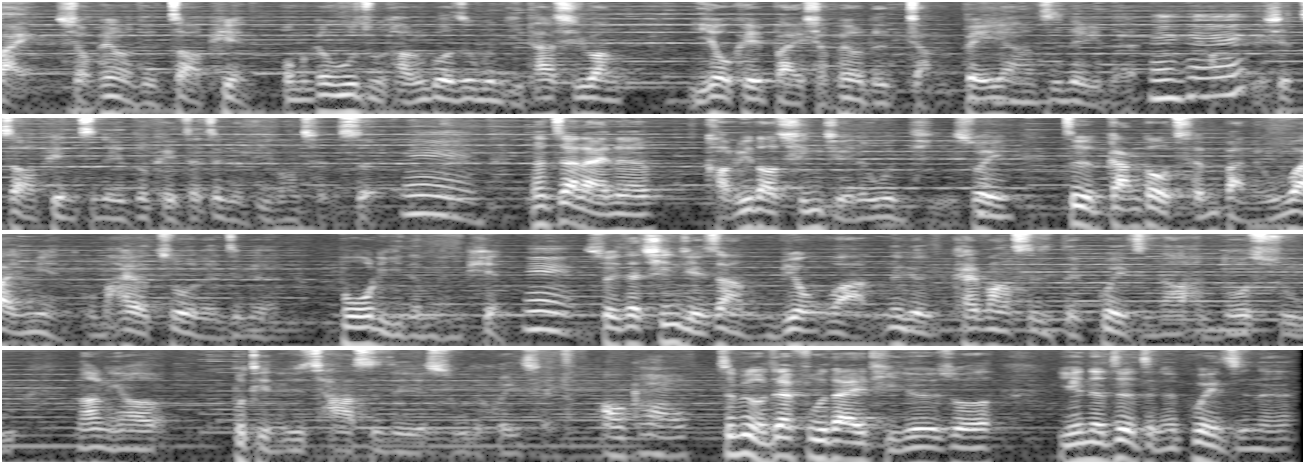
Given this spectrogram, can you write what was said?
摆小朋友的照片。我们跟屋主讨论过这个问题，他希望。以后可以摆小朋友的奖杯啊之类的，嗯哼，有些照片之类都可以在这个地方陈设。嗯，那再来呢，考虑到清洁的问题，所以这个钢构层板的外面，我们还有做了这个玻璃的门片。嗯，所以在清洁上你不用哇那个开放式的柜子，然后很多书，然后你要不停的去擦拭这些书的灰尘。OK，这边我再附带一提，就是说沿着这整个柜子呢，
